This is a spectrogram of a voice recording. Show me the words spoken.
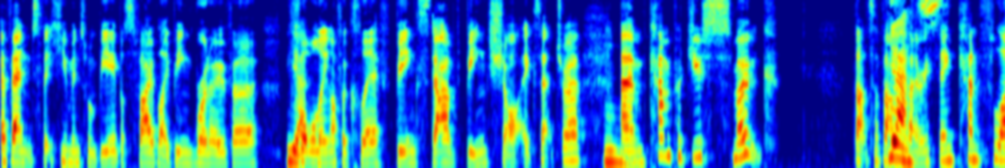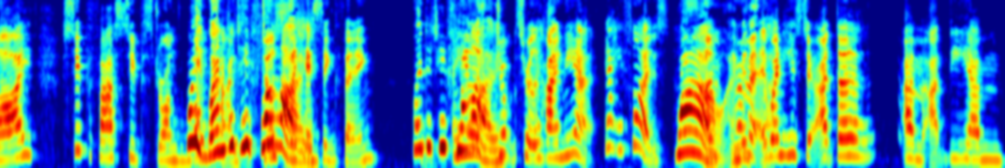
events that humans wouldn't be able to survive, like being run over, Yeah. falling off a cliff, being stabbed, being shot, etc. Um, can produce smoke. That's a vampire Yes. thing. Can fly, super fast, super strong. Wait, when did he fly? Does the hissing thing. When did he And fly? He like jumps really high in the air. Yeah, he flies. Wow, Um, I remember that. when he's do- at the um at the um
